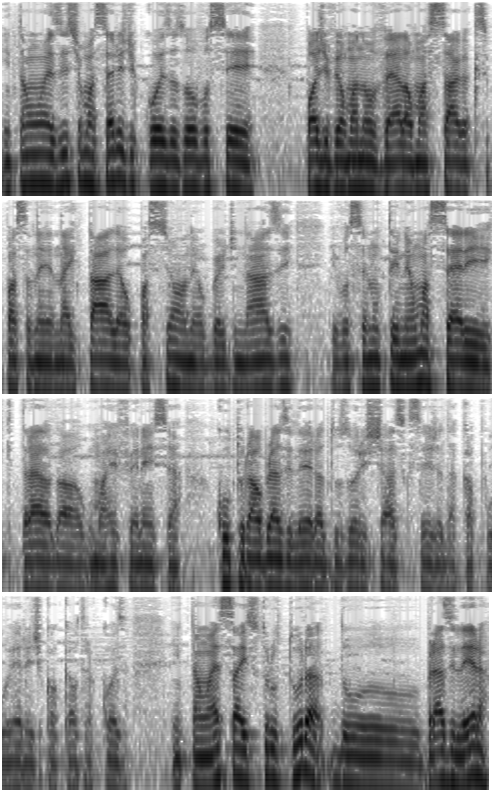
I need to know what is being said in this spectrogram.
Então existe uma série de coisas ou você pode ver uma novela, uma saga que se passa na Itália, o Passione, o Berdinazzi, e você não tem nenhuma série que traga alguma referência cultural brasileira dos orixás, que seja da capoeira e de qualquer outra coisa. Então essa estrutura do brasileira,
